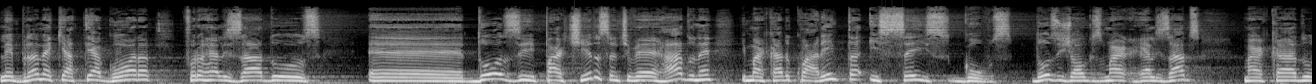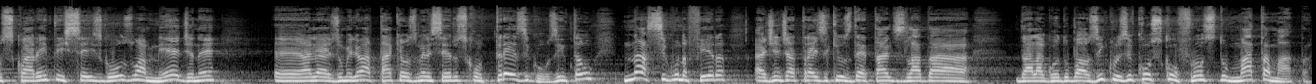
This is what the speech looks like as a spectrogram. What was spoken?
Lembrando é que até agora foram realizados é, 12 partidas, se eu não estiver errado, né? E marcado 46 gols. 12 jogos mar realizados, marcados 46 gols, uma média, né? É, aliás, o melhor ataque é os merceiros com 13 gols. Então, na segunda-feira, a gente já traz aqui os detalhes lá da, da Lagoa do Balzinho, inclusive com os confrontos do mata-mata.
